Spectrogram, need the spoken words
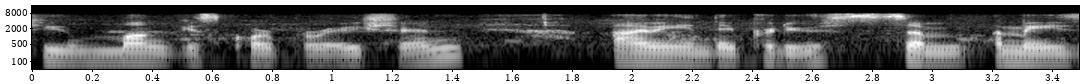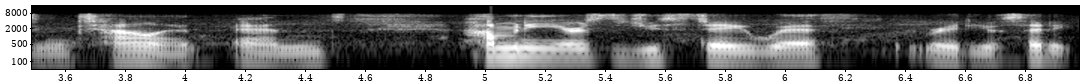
humongous corporation. I mean, they produce some amazing talent. And how many years did you stay with Radio City?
